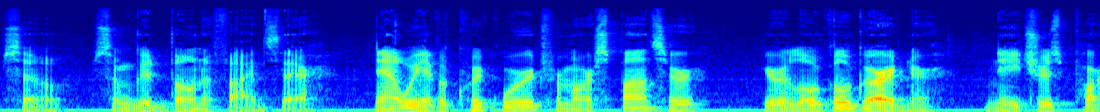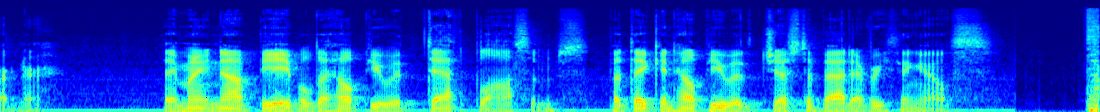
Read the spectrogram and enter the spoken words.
so some good bona fides there. Now we have a quick word from our sponsor, your local gardener, Nature's Partner. They might not be able to help you with death blossoms, but they can help you with just about everything else. To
